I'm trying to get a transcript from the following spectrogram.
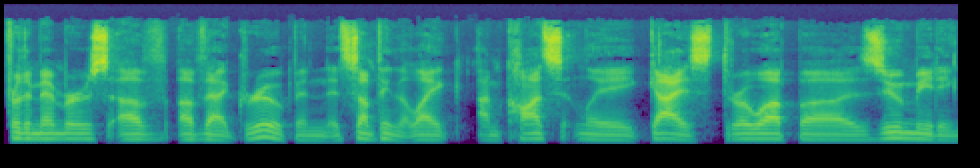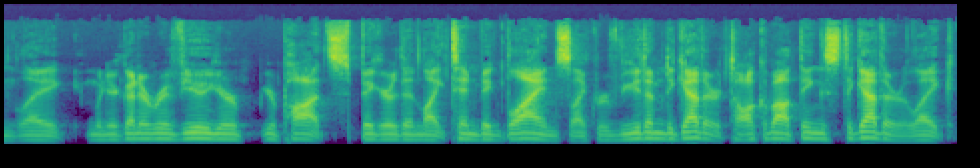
for the members of of that group. And it's something that like i'm constantly guys throw up a zoom meeting. Like when you're going to review your your pots bigger than like 10 big blinds like review them together talk about things together. Like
